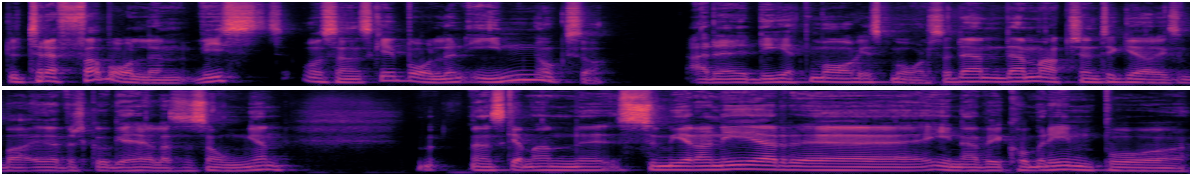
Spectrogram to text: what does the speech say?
Du träffar bollen, visst, och sen ska ju bollen in också. Ja, det, det är ett magiskt mål. Så den, den matchen tycker jag liksom bara överskuggar hela säsongen. Men ska man eh, summera ner eh, innan vi kommer in på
